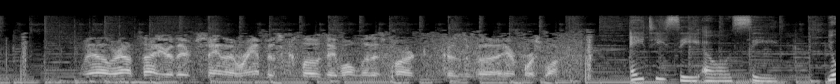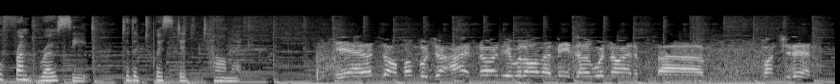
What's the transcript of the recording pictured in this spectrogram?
Well, we're outside here. They're saying the ramp is closed. They won't let us park because of uh, Air Force One. ATC OOC, your front row seat to the twisted tarmac. Yeah, that's all mumbo jumbo. I have no idea what all that means. I wouldn't know how to um, punch it in.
